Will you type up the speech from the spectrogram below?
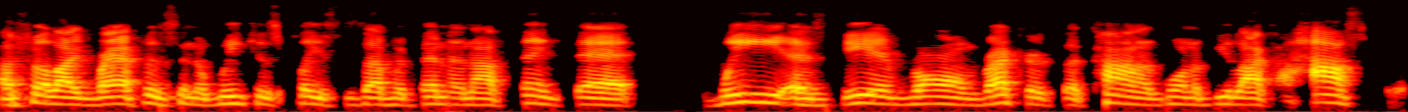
I feel like rap is in the weakest place it's ever been. And I think that we as Dead Wrong Records are kind of going to be like a hospital.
